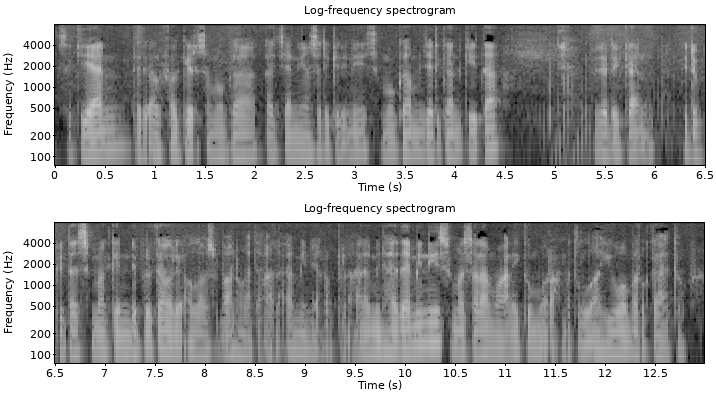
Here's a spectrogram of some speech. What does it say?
Sekian dari Al-Fakir. Semoga kajian yang sedikit ini semoga menjadikan kita menjadikan hidup kita semakin diberkah oleh Allah Subhanahu wa taala. Amin ya rabbal alamin. Hada minni. Wassalamualaikum warahmatullahi wabarakatuh.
